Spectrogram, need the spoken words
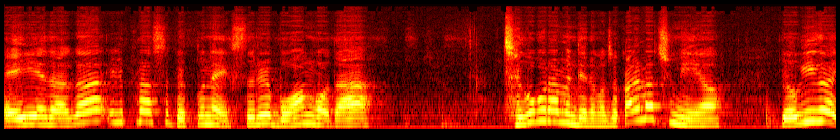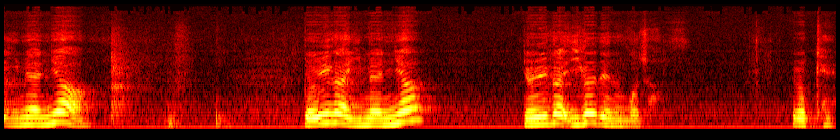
A에다가 1 플러스 100분의 X를 뭐 한 거다. 제곱을 하면 되는 거죠. 깔맞춤이에요. 여기가 2면요. 여기가 2면요. 여기가 2가 되는 거죠. 이렇게.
